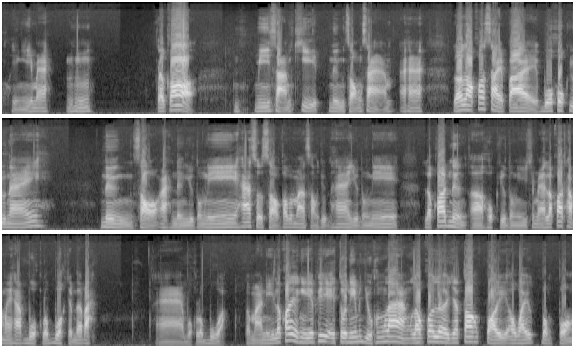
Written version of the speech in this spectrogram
ๆอย่างนี้ใช่ไหมอือฮึแล้วก็มี 3 ขีด 1 2 3อะฮะ แล้วเราก็ใส่ไปบวก 6 อยู่ไหน 1 2อะ1อยู่ตรงนี้5ส่วน2ก็ประมาณ 2.5 อยู่ตรงนี้ แล้วก็1เอ่อ6อยู่ตรงนี้ใช่ไหมแล้วก็ทำไงครับบวกลบบวกจำได้ปะอ่าบวกลบบวกประมาณนี้แล้วก็อย่างนี้พี่ไอตัวนี้มันอยู่ข้างล่าง เราก็เลยจะต้องปล่อยเอาไว้ป่อง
